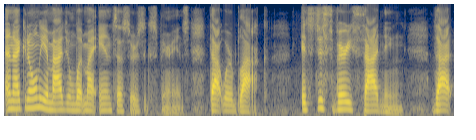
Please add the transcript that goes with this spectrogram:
and I can only imagine what my ancestors experienced that were black. It's just very saddening that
